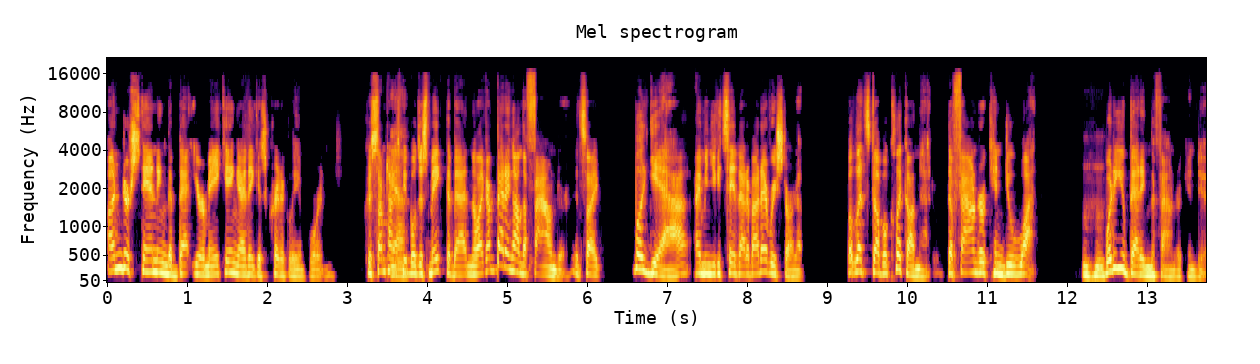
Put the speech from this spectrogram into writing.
understanding the bet you're making, I think is critically important. Because sometimes yeah. people just make the bet and they're like, I'm betting on the founder. It's like, well, yeah. I mean, you could say that about every startup, but let's double click on that. The founder can do what? Mm-hmm. What are you betting the founder can do?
